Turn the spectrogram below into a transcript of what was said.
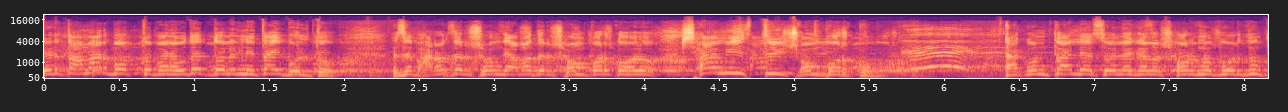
এটা তো আমার বক্তব্য না, ওদের দলের নেতাই বলতো যে ভারতের সঙ্গে আমাদের সম্পর্ক হলো স্বামী স্ত্রী সম্পর্ক। এখন পালিয়ে চলে গেল, স্বর্ণ পর্যন্ত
